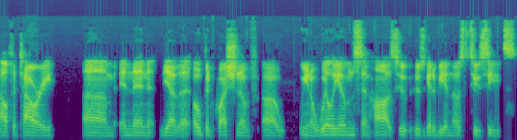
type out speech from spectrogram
Alpha Tauri, um, and then yeah, the open question of uh, you know Williams and Haas, who, who's going to be in those two seats.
